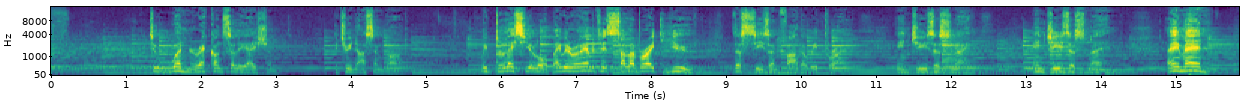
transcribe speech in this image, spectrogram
to win reconciliation between us and God. We bless you, Lord. May we remember to celebrate you this season, Father, we pray. In Jesus' name. In Jesus' name. Amen.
